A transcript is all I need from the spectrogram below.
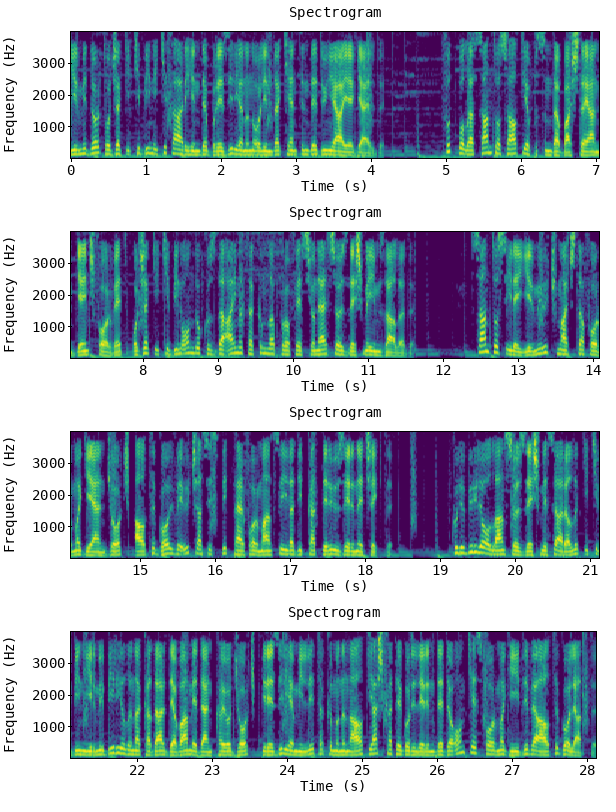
24 Ocak 2002 tarihinde Brezilya'nın Olinda kentinde dünyaya geldi. Futbola Santos altyapısında başlayan genç forvet, Ocak 2019'da aynı takımla profesyonel sözleşme imzaladı. Santos ile 23 maçta forma giyen George, 6 gol ve 3 asistlik performansıyla dikkatleri üzerine çekti. Kulübüyle olan sözleşmesi Aralık 2021 yılına kadar devam eden Caio Jorge, Brezilya milli takımının alt yaş kategorilerinde de 10 kez forma giydi ve 6 gol attı.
